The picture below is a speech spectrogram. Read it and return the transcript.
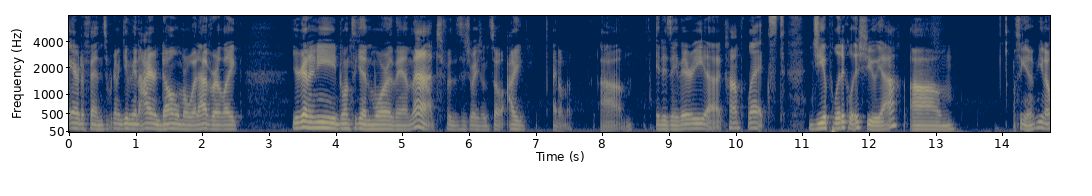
air defense. We're gonna give you an Iron Dome or whatever. Like you're gonna need once again more than that for the situation. So I, I don't know. Um, it is a very uh, complex geopolitical issue. Yeah. Um, so you know, you know,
